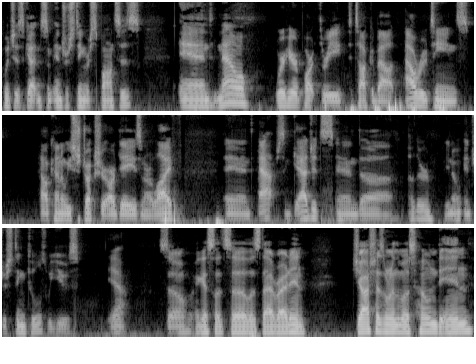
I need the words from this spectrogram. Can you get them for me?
which has gotten some interesting responses. And now we're here at part three to talk about our routines, how kind of we structure our days and our life, and apps and gadgets and uh, other you know interesting tools we use. Yeah. So I guess let's uh let's dive right in. Josh has one of the most honed in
